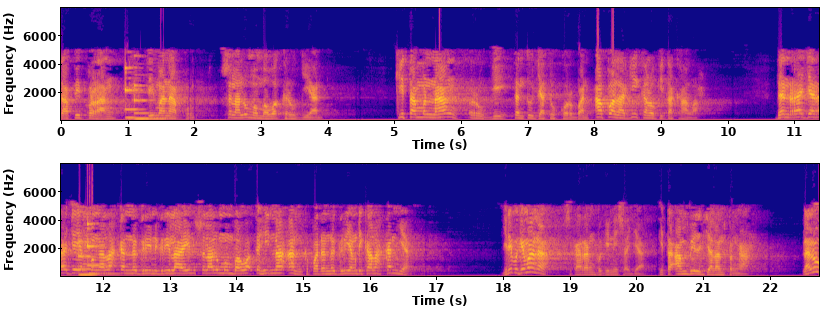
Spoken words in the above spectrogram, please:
Tapi perang di mana pun selalu membawa kerugian. Kita menang rugi tentu jatuh korban. Apalagi kalau kita kalah. Dan raja-raja yang mengalahkan negeri-negeri lain selalu membawa kehinaan kepada negeri yang dikalahkannya. Jadi bagaimana? Sekarang begini saja. Kita ambil jalan tengah. Lalu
